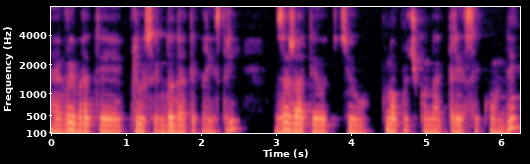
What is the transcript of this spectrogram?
е, вибрати плюсик Додати пристрій, зажати оцю кнопочку на 3 секунди,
